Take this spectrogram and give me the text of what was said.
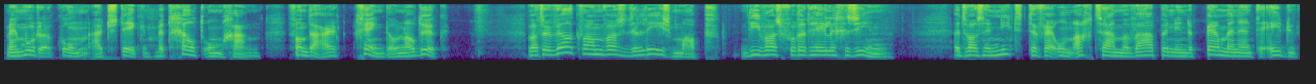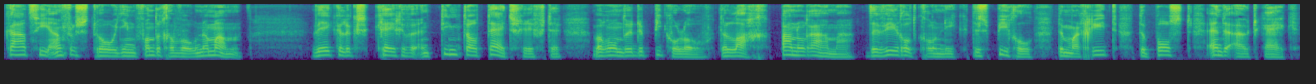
Mijn moeder kon uitstekend met geld omgaan. Vandaar geen Donald Duck. Wat er wel kwam was de leesmap. Die was voor het hele gezin. Het was een niet te veronachtzame wapen in de permanente educatie en verstrooiing van de gewone man. Wekelijks kregen we een tiental tijdschriften, waaronder de Piccolo, de Lach, Panorama, de Wereldkroniek, de Spiegel, de Margriet, de Post en de Uitkijk.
